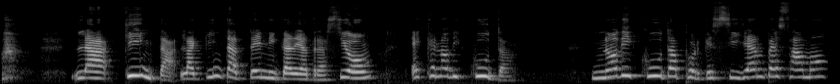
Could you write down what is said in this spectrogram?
La quinta, la quinta técnica de atracción es que no discutas no discutas porque si ya empezamos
